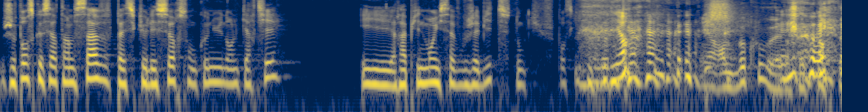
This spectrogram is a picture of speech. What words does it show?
je pense que certains le savent parce que les sœurs sont connues dans le quartier. Et rapidement, ils savent où j'habite, donc je pense qu'ils connaissent bien. ils rentrent beaucoup dans cette porte.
